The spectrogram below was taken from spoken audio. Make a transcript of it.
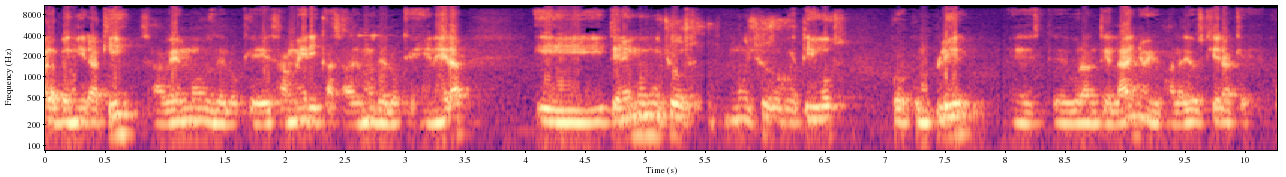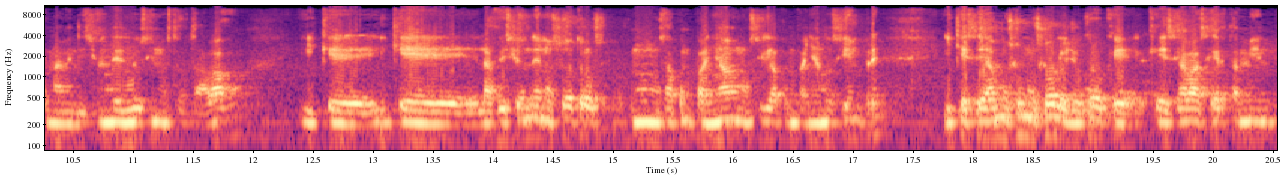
al venir aquí, sabemos de lo que es América, sabemos de lo que genera y tenemos muchos, muchos objetivos por cumplir este, durante el año y ojalá Dios quiera que con la bendición de Dios y nuestro trabajo y que, que la afición de nosotros, como nos ha acompañado, nos siga acompañando siempre y que seamos uno solo. Yo creo que, que esa va a ser también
